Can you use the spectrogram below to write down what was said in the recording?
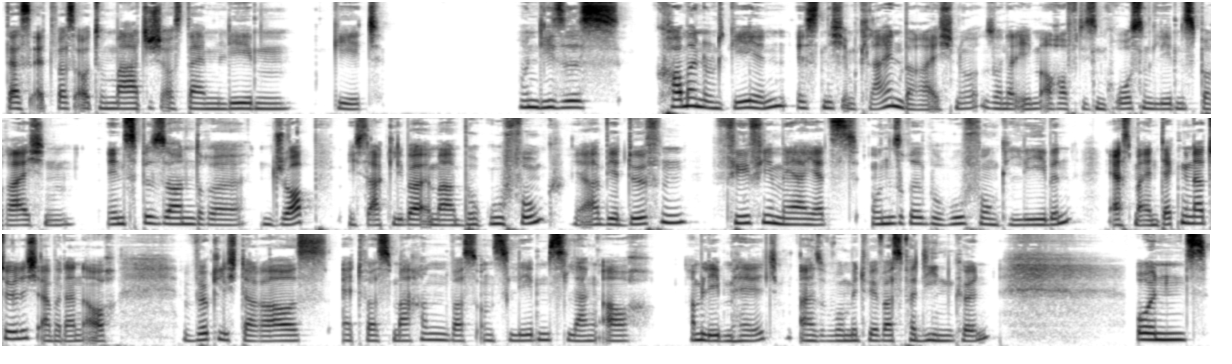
dass etwas automatisch aus deinem Leben geht. Und dieses Kommen und Gehen ist nicht im kleinen Bereich nur, sondern eben auch auf diesen großen Lebensbereichen. Insbesondere Job, ich sag lieber immer Berufung, ja, wir dürfen viel, viel mehr jetzt unsere Berufung leben. Erstmal entdecken natürlich, aber dann auch wirklich daraus etwas machen, was uns lebenslang auch am Leben hält, also womit wir was verdienen können. Und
